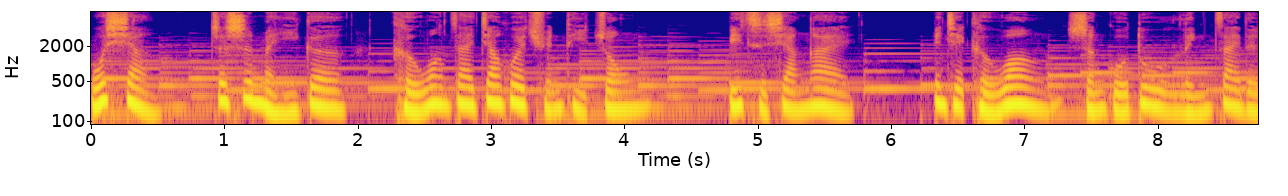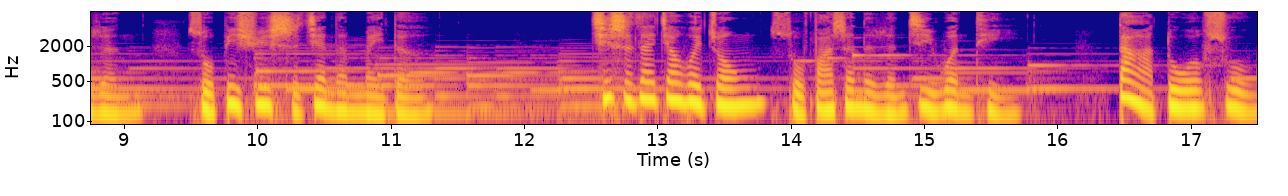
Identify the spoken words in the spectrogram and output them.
我想，这是每一个渴望在教会群体中彼此相爱，并且渴望神国度临在的人所必须实践的美德。其实，在教会中所发生的人际问题。大多数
